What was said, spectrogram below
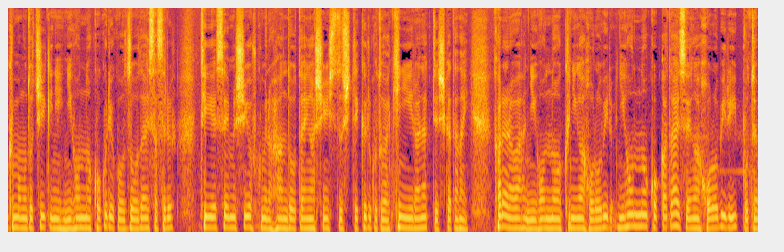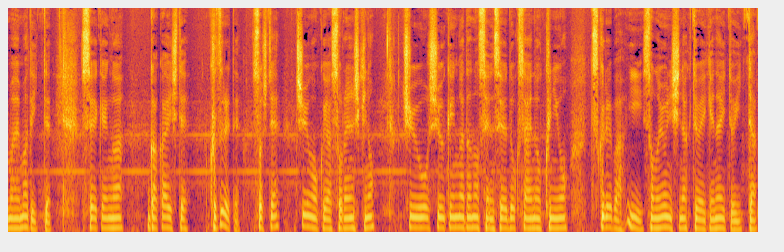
熊本地域に日本の国力を増大させる TSMC を含める半導体が進出してくることが気に入らなくて仕方ない。彼らは日本の国が滅びる、日本の国家体制が滅びる一歩手前まで行って、政権が瓦解して崩れて、そして中国やソ連式の中央集権型の先制独裁の国を作ればいい、そのようにしなくてはいけないといった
